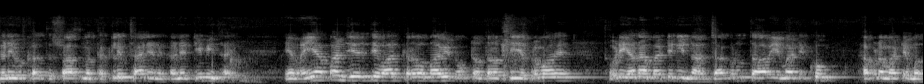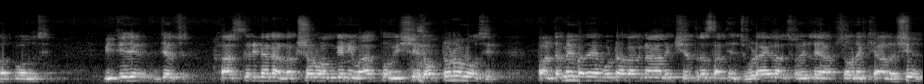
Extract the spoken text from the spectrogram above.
ઘણી વખત શ્વાસમાં તકલીફ થાય ને એને કારણે ટીબી થાય. એમ અહીંયા પણ જે રીતે વાત કરવામાં આવી ડૉક્ટર તરફથી એ પ્રમાણે થોડી આના માટેની જાગૃતતા આવે એ માટે ખૂબ આપણા માટે મહત્વનું છે. બીજી જે ખાસ કરીને આના લક્ષણો અંગેની વાત તો વિષય ડૉક્ટરોનો છે. પણ તમે બધા મોટાભાગના આ ક્ષેત્ર સાથે જોડાયેલા છો એટલે આપ સૌને ખ્યાલ હશે જ.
